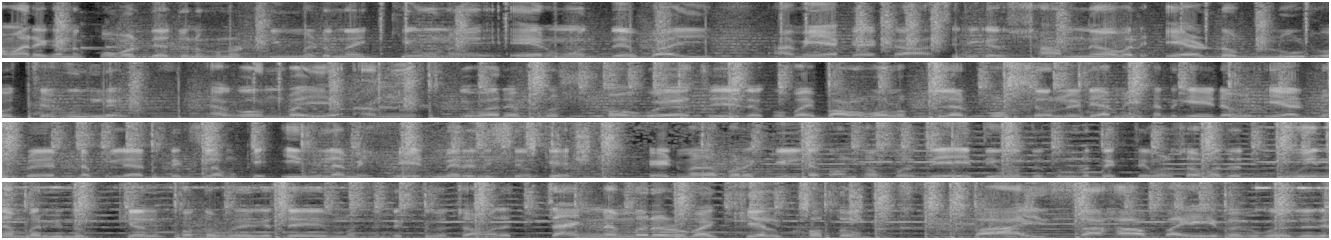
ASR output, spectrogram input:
আমার এখানে কভার দেওয়ার জন্য কোনো টিমমেটও নাই, কেউ নাই। এর মধ্যে ভাই আমি একা একা আছি, ঠিক আছে? সামনে আবার এয়ারড্রপ লুট হচ্ছে, বুঝলে? এখন ভাই, আমি একেবারে পুরো শখ হয়ে আছি। দেখো ভাই ভালো ভালো প্লেয়ার পড়ছে অলরেডি আমি এখান থেকে এটা এয়ার ডোপে একটা প্লেয়ার দেখছিলাম, ওকে ইজিলি আমি হেড মেরে দিছি ওকে হেড মারার পরে কিলটা কনফার্ম করে দিয়ে ইতিমধ্যে তোমরা দেখতে পাচ্ছ আমাদের দুই নাম্বার কিন্তু খেল খতম হয়ে গেছে। এর মধ্যে দেখতে পাচ্ছ, আমাদের চার নাম্বারেরও ভাই খেল খতম। ভাই, সাহাব, ভাই, এইভাবে করে যদি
